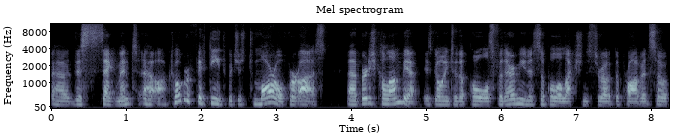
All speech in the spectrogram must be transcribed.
uh, this segment, uh, October 15th, which is tomorrow for us, uh, British Columbia is going to the polls for their municipal elections throughout the province. So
